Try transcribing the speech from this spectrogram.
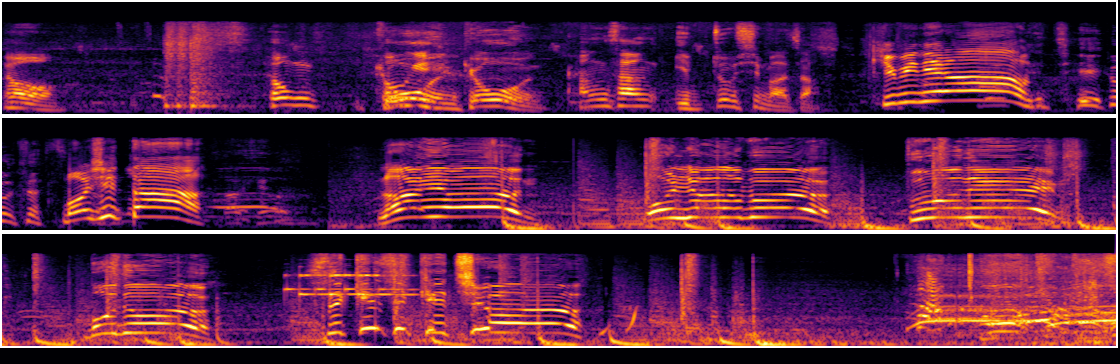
형. 형 형이 교훈 교훈. 항상 입 조심하자. 규빈이 형 멋있다. 라이언, 올려노브, 부모님 모두 스키 스케치.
